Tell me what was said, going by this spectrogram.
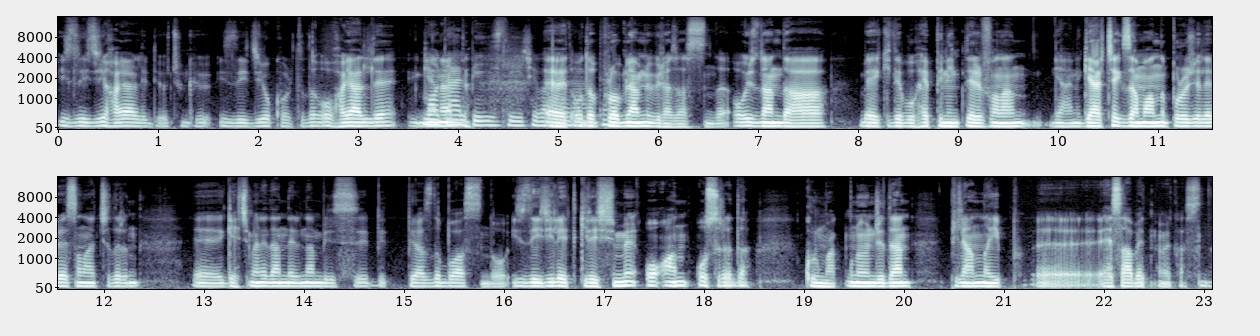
izleyiciyi hayal ediyor. Çünkü izleyici yok ortada. O hayalde genelde... Model bir izleyici var Evet herhalde. o da problemli biraz aslında. O yüzden daha belki de bu happeningleri falan yani gerçek zamanlı projelere sanatçıların e, geçme nedenlerinden birisi biraz da bu aslında o izleyiciyle etkileşimi o an o sırada kurmak. Bunu önceden planlayıp e, hesap etmemek aslında.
